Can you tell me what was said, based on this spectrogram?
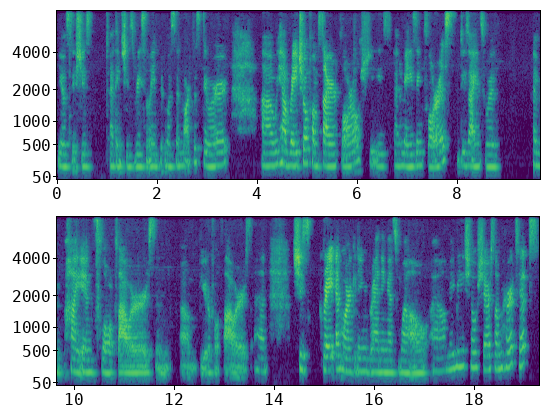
you'll see. She's I think she's recently was in Martha Stewart. Uh, we have Rachel from Siren Floral. She's an amazing florist, designs with um, high-end floor flowers and um, beautiful flowers, and she's great at marketing, branding as well. Uh, maybe she'll share some of her tips.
